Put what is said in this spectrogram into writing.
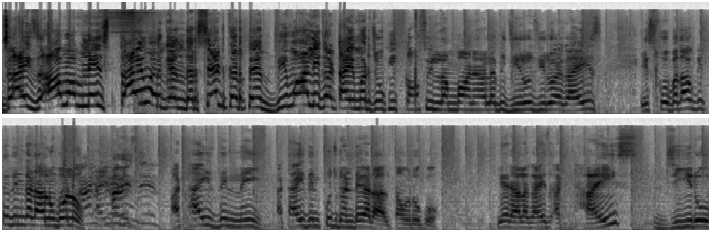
गाइस अब हमने इस टाइमर के अंदर सेट करते हैं दिवाली का टाइमर जो कि काफ़ी लंबा होने वाला अभी ज़ीरो ज़ीरो है गाइस इसको बताओ कितने दिन का डालूं? बोलो। अट्ठाईस दिन। नहीं अट्ठाईस दिन कुछ घंटे का डालता हूँ रुको। ये डाला गाइस अट्ठाईस ज़ीरो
